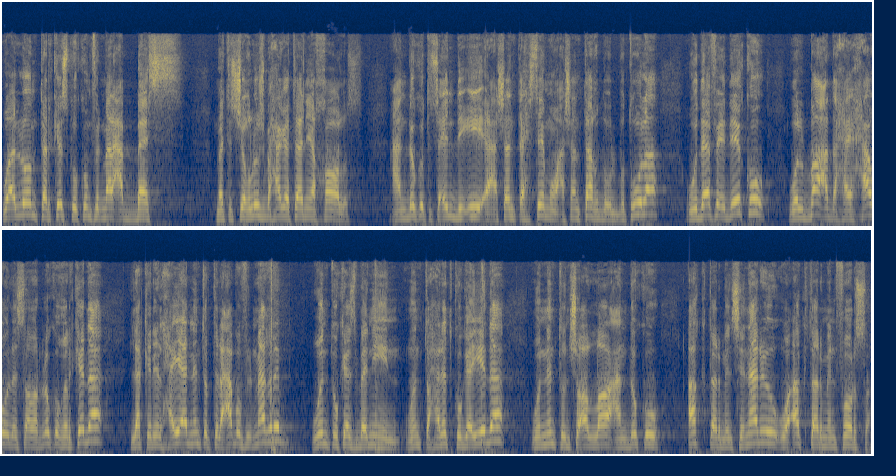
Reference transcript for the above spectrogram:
وقال لهم تركيزكم يكون في الملعب بس. ما تشغلوش بحاجة تانية خالص. عندكم 90 دقيقة عشان تحسموا عشان تاخدوا البطولة وده في ايديكم والبعض هيحاول يصور لكم غير كده لكن الحقيقة إن أنتوا بتلعبوا في المغرب وأنتوا كسبانين وأنتوا حالتكم جيدة وإن أنتوا إن شاء الله عندكم أكتر من سيناريو وأكتر من فرصة.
